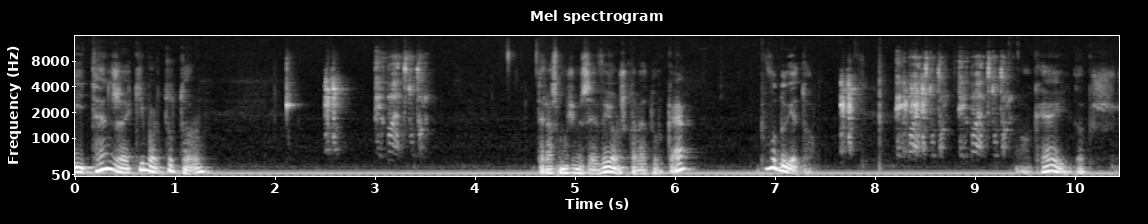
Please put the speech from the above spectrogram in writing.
I tenże Keyboard Tutor, teraz musimy sobie wyjąć klawiaturkę, powoduje to. Ok, dobrze.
